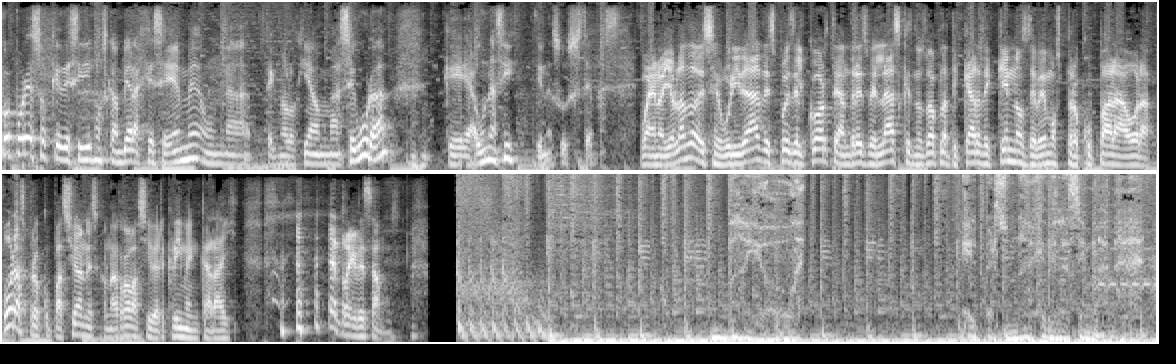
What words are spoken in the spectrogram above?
Fue por eso que decidimos cambiar a GSM, una tecnología más segura, que aún así tiene sus temas. Bueno, y hablando de seguridad, después del corte, Andrés Velázquez nos va a platicar de qué nos debemos preocupar ahora. Puras preocupaciones con arroba cibercrimen, caray. Regresamos. Bio. El personaje de la semana.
